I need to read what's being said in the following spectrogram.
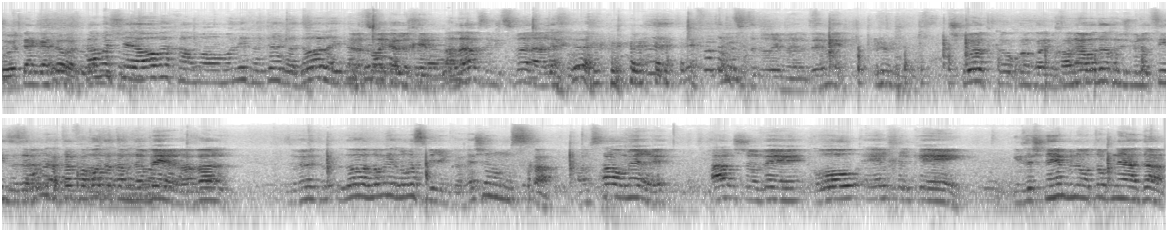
הוא יותר גדול. כמה שהאורך המוליך יותר גדול, אני לא. צוחק עליכם. עליו זה מצווה לאלף אותו. איפה אתה מוציא את הדברים האלה, באמת? שטויות, קודם כל, אני בכוונה יורד עליך בשביל להוציא את זה, זה לא- אתה לפחות אתה מדבר, אבל זה באמת, לא, לא, לא מסבירים ככה, יש לנו נוסחה. הנוסחה אומרת, R שווה רו L חלקי A. אם זה שניהם בני אותו בני אדם,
